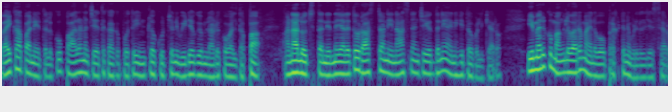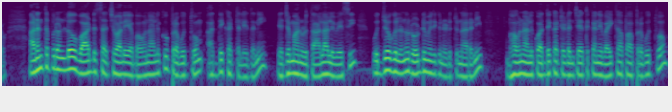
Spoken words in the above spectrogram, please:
వైకాపా నేతలకు పాలన చేత కాకపోతే ఇంట్లో కూర్చొని వీడియో గేమ్లు ఆడుకోవాలి తప్ప అనాలోచిత నిర్ణయాలతో రాష్ట్రాన్ని నాశనం చేయొద్దని ఆయన హితో పలికారు. ఈ మేరకు మంగళవారం ఆయన ఓ ప్రకటన విడుదల చేశారు. అనంతపురంలో వార్డు సచివాలయ భవనాలకు ప్రభుత్వం అద్దె కట్టలేదని యజమానుడు తాళాలు వేసి ఉద్యోగులను రోడ్డు మీదకు నెడుతున్నారని భవనాలకు అద్దె కట్టడం చేతకాని వైకాపా ప్రభుత్వం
